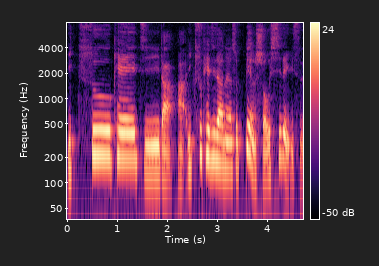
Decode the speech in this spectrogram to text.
익숙해지 다， 啊，익숙해지다呢是变熟悉的意思。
